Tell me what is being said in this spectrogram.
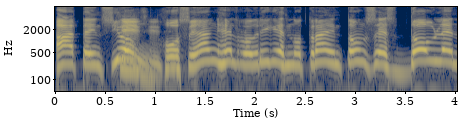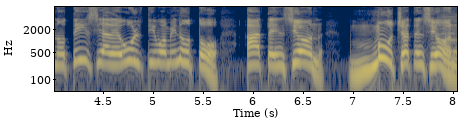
Atención, Sí, sí, sí. José Ángel Rodríguez nos trae entonces doble noticia de último minuto. Atención, mucha atención.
